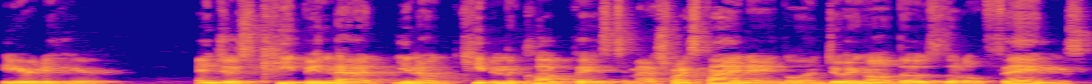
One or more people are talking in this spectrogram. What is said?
here to here, and just keeping that, you know, keeping the club face to match my spine angle and doing all those little things.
